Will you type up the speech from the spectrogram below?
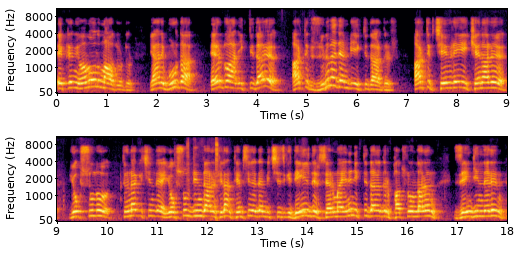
Ekrem İmamoğlu mağdurdur. Yani burada Erdoğan iktidarı artık zulüm eden bir iktidardır. Artık çevreyi, kenarı, yoksulu, tırnak içinde yoksul dindarı filan temsil eden bir çizgi değildir. Sermayenin iktidarıdır. Patronların, zenginlerin,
